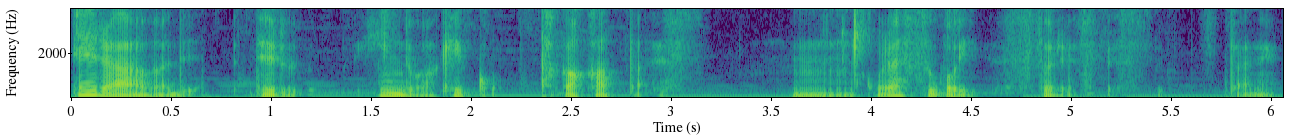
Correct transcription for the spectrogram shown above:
エラーが出る頻度が結構高かったです。うん、これはすごいストレスです。したね。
